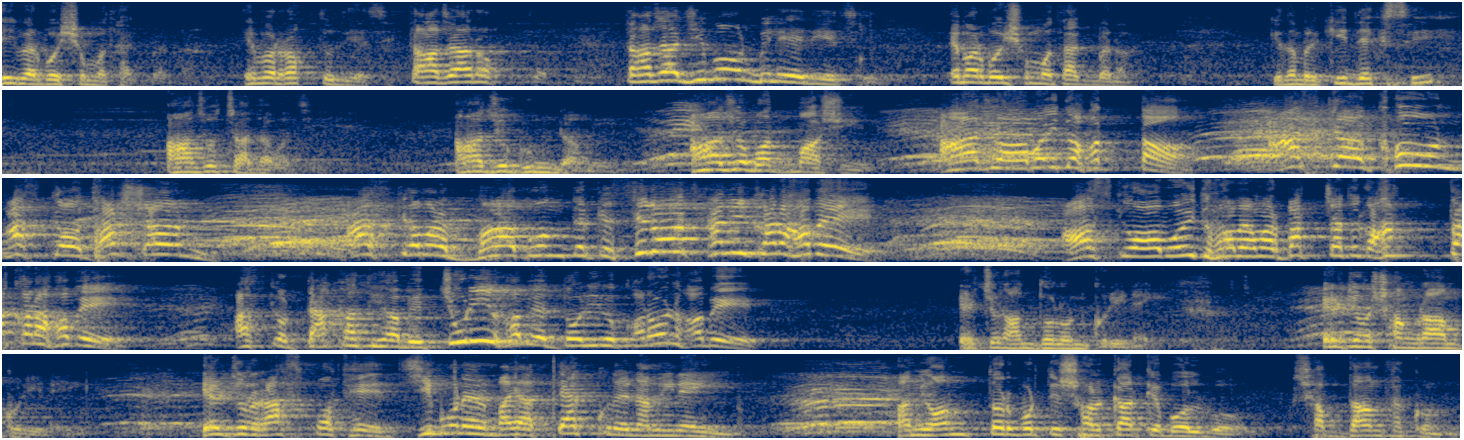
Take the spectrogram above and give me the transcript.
এইবার বৈষম্য থাকবে না। এবার রক্ত দিয়েছি, তাজা রক্ত, তাজা জীবন বিলিয়ে দিয়েছি, এবার বৈষম্য থাকবে না। কিন্তু আমরা কি দেখছি? আজও চাঁদাবাজি, আজও গুন্ডামি, আজও বদমাশি, আজও অবৈধ হত্যা আজকে খুন আজকে ধর্ষণ, আজকে আমার মা বোনদেরকে শিরোধানি করা হবে। আজকে অবৈধভাবে আমার বাচ্চাদেরকে হত্যা করা হবে। আজকে ডাকাতি হবে, চুরি হবে, দলীয়করণ হবে। এর জন্য আন্দোলন করি নেই। এর জন্য সংগ্রাম করি নেই। এর জন্য রাজপথে জীবনের মায়া ত্যাগ করে নামি নেই। আমি অন্তর্বর্তী সরকারকে বলব, সাবধান থাকুন।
